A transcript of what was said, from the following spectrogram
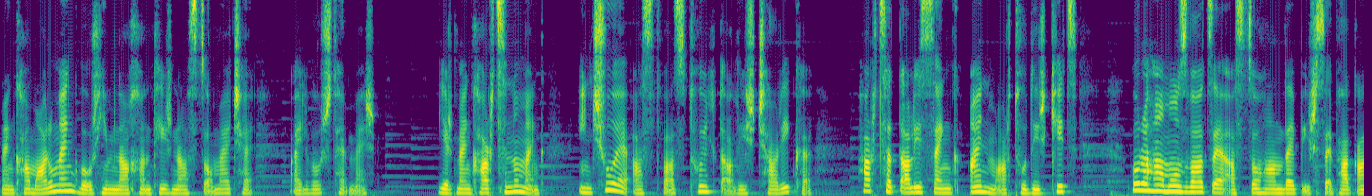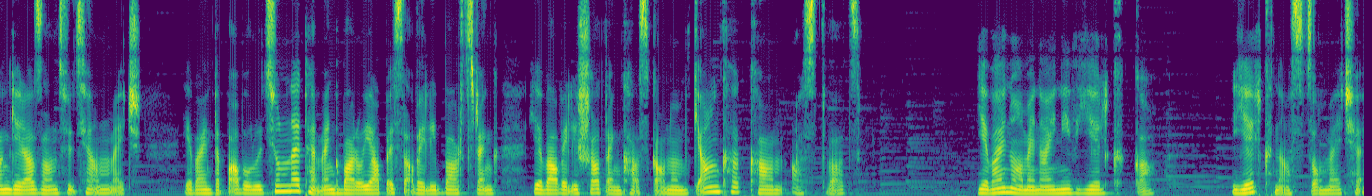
Մենք համարում ենք, որ հիմնախնդիրն Աստծո մեջ է, այլ ոչ թե մեր։ Երբ մենք հարցնում ենք, ինչու է Աստված թույլ տալիս ճարիքը, հարցը տալիս ենք այն մարդու դիրքից, որը համոզված է Աստծո հանդեպ իր սեփական գերազանցության մեջ, եւ այն տպավորությունն է, թե մենք բարոյապես ավելի բարձր ենք եւ ավելի շատ ենք հասկանում կյանքը, քան Աստված։ Եվ այնուամենայնիվ ելք կա։ Ելքն Աստծո մեջ է։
